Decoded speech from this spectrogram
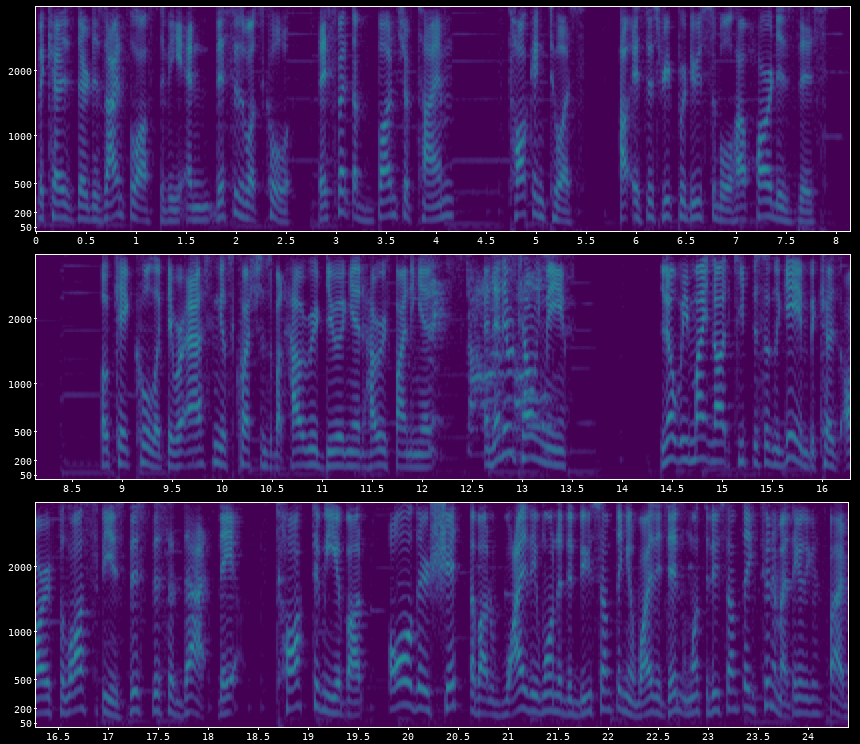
because their design philosophy, and this is what's cool, they spent a bunch of time talking to us. How is this reproducible? How hard is this? Okay, cool. Like they were asking us questions about how we're doing it, how we're finding it. And then they were telling me, you know, we might not keep this in the game because our philosophy is this, this, and that. They talked to me about all their shit about why they wanted to do something and why they didn't want to do something. Tune them, I think it's five.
